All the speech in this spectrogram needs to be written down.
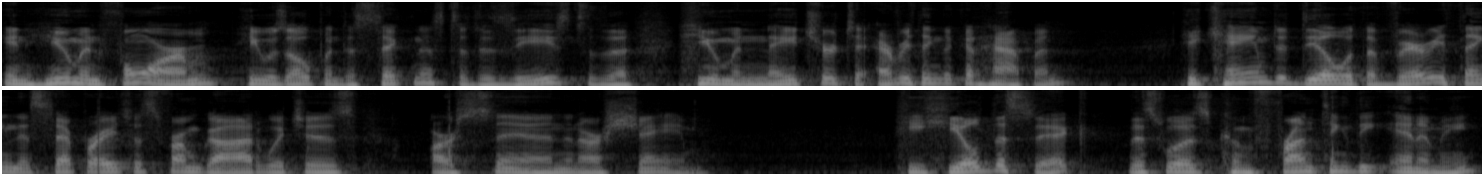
in human form, he was open to sickness, to disease, to the human nature, to everything that could happen. He came to deal with the very thing that separates us from God, which is our sin and our shame. He healed the sick. This was confronting the enemy.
